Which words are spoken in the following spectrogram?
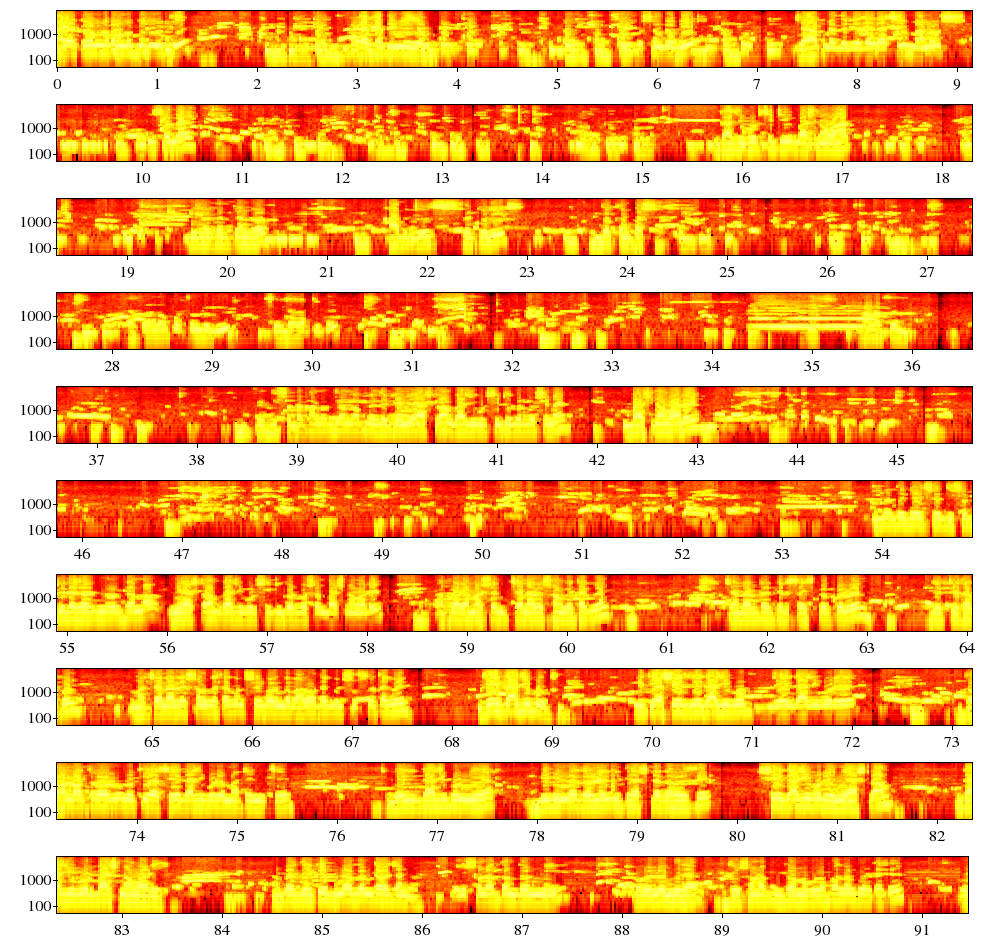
আর একটা অন্য কোনো ভিডিওতে দেখাতে নিয়ে যাব। প্রচণ্ড ভিড়। যা আপনাদেরকে দেখাচ্ছি, মানুষ পিছনে। গাজীপুর সিটি বাসনাওয়ার বিনোদন কেন্দ্র হাবিটুস ফ্যাক্টরির দক্ষিণ পাশে। এখন প্রচণ্ড ভিড় সেই জায়গাটিতে। ভালো আছেন? এই দৃশ্য দেখানোর জন্য আপনাদেরকে নিয়ে আসলাম গাজীপুর সিটি কর্পোরেশনে বাইশ নম্বরে। আপনাদেরকে সেই দৃশ্যটি দেখানোর জন্য নিয়ে আসলাম গাজীপুর সিটি কর্পোরেশন বাইশ নম্বরে। আপনারা আমার চ্যানেলের সঙ্গে থাকবেন, চ্যানেলটাকে সাবস্ক্রাইব করবেন, দেখতে থাকুন, আমার চ্যানেলের সঙ্গে থাকুন, সে পর্যন্ত ভালো থাকবেন, সুস্থ থাকবেন। যে গাজীপুর, ইতিহাসের যে গাজীপুর, যে গাজীপুরে ধনরত্ন লুকিয়ে আছে গাজীপুরের মাটির নিচে। এই গাজীপুর নিয়ে বিভিন্ন ধরনের ইতিহাস লেখা হয়েছে, সেই গাজীপুরে নিয়ে আসলাম। গাজীপুর বাইশ নম্বরে আপনাদেরকে বিনোদন দেওয়ার জন্য এই সনাতন ধর্মী অবলম্বীরা যে সনাতন ধর্মগুলো পালন করে থাকে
